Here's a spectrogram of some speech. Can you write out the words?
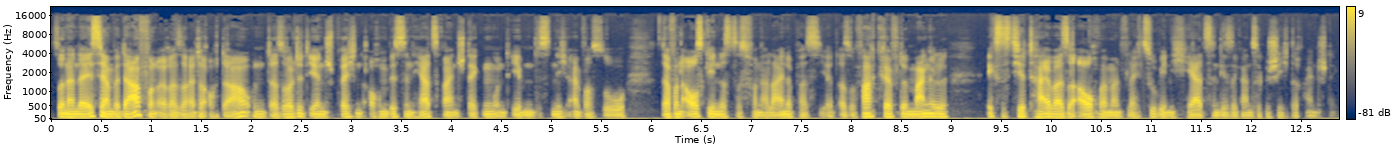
sondern da ist ja ein Bedarf von eurer Seite auch da und da solltet ihr entsprechend auch ein bisschen Herz reinstecken und eben das nicht einfach so davon ausgehen, dass das von alleine passiert. Also Fachkräftemangel existiert teilweise auch, weil man vielleicht zu wenig Herz in diese ganze Geschichte reinsteckt.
